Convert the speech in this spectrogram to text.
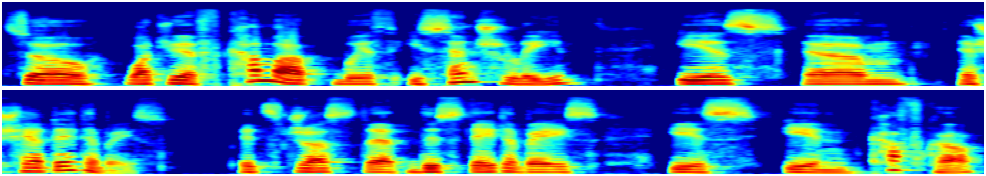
So what you have come up with essentially is um, a shared database. It's just that this database is in Kafka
